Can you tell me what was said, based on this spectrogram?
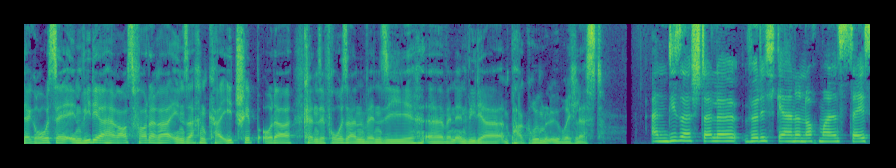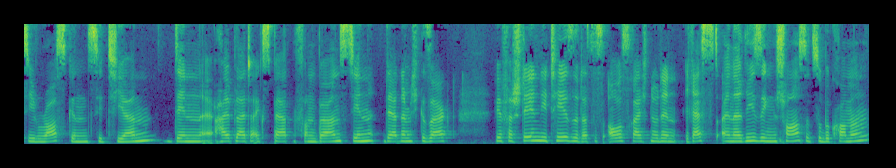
der große Nvidia-Herausforderer in Sachen KI-Chip oder können Sie froh sein, wenn Sie, äh, wenn Nvidia ein paar Krümel übrig lässt? An dieser Stelle würde ich gerne nochmal Stacy Roskin zitieren, den Halbleiterexperten von Bernstein. Der hat nämlich gesagt, wir verstehen die These, dass es ausreicht, nur den Rest einer riesigen Chance zu bekommen.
